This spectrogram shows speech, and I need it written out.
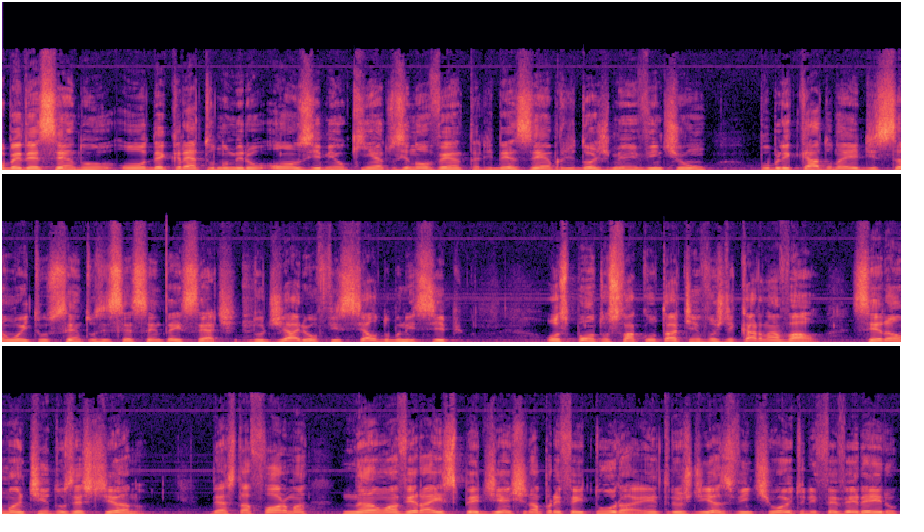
Obedecendo o decreto número 11.590 de dezembro de 2021, publicado na edição 867 do Diário Oficial do Município, os pontos facultativos de carnaval serão mantidos este ano. Desta forma, não haverá expediente na Prefeitura entre os dias 28 de fevereiro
